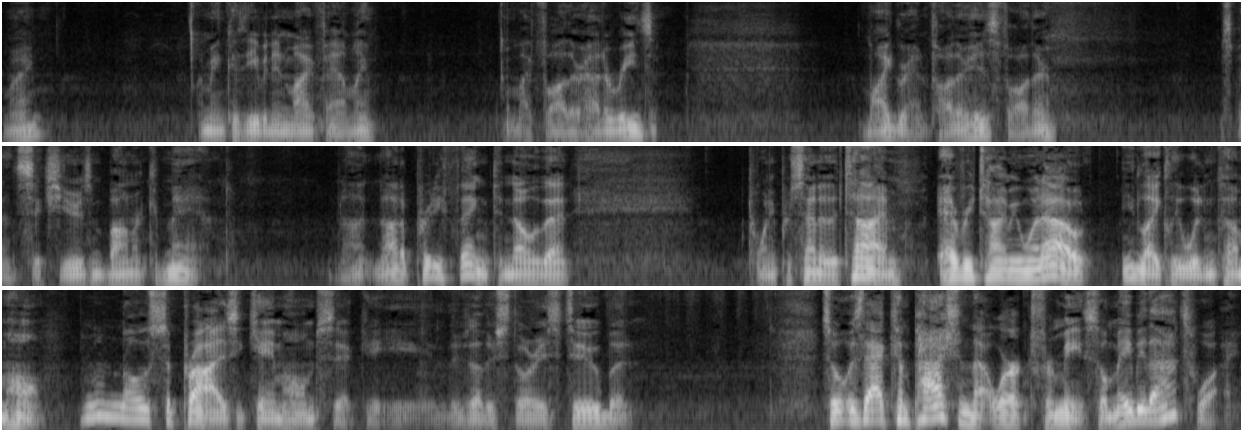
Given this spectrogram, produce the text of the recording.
right? I mean, because even in my family, my father had a reason. My grandfather, his father, spent six years in Bomber Command. Not, not a pretty thing to know that 20% of the time, every time he went out, he likely wouldn't come home. No surprise he came home sick. He, there's other stories too, but. So it was that compassion that worked for me. So maybe that's why.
